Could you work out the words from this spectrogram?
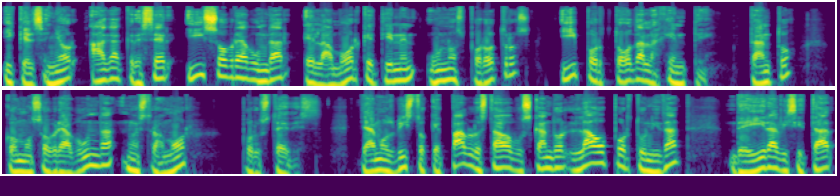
y que el Señor haga crecer y sobreabundar el amor que tienen unos por otros y por toda la gente, tanto como sobreabunda nuestro amor por ustedes. Ya hemos visto que Pablo estaba buscando la oportunidad de ir a visitar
